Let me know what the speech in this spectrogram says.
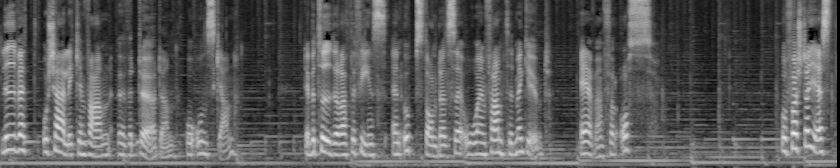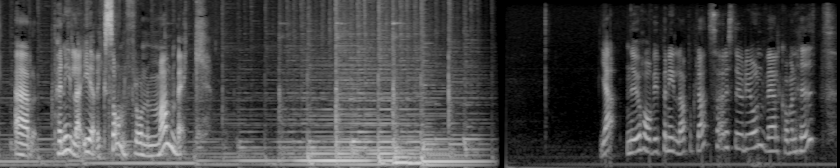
Livet och kärleken vann över döden och ondskan. Det betyder att det finns en uppståndelse och en framtid med Gud, även för oss. Vår första gäst är Pernilla Eriksson från Malmbäck. Ja, nu har vi Pernilla på plats här i studion. Välkommen hit!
